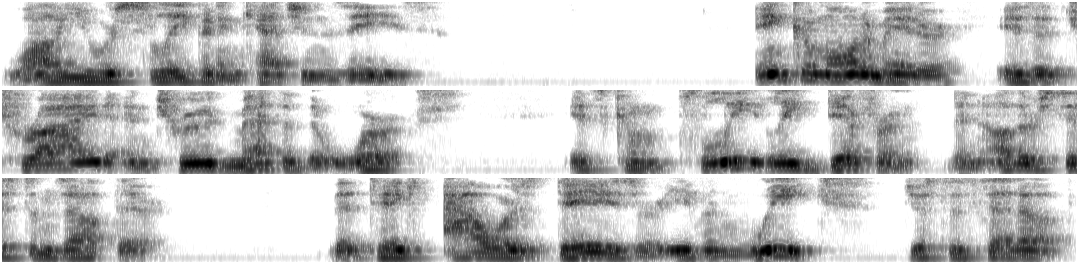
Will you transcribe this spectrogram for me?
while you were sleeping and catching Z's. Income Automater is a tried and true method that works. It's completely different than other systems out there that take hours, days, or even weeks just to set up.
